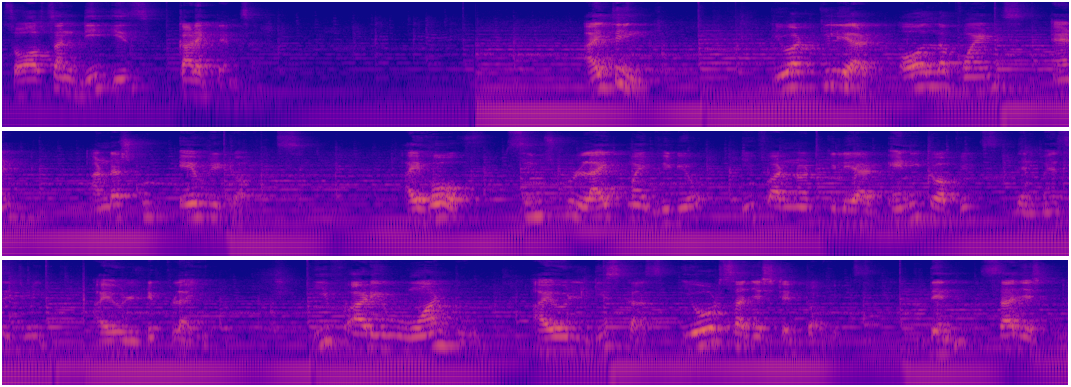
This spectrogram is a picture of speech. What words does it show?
So option D is correct answer. I think you are clear all the points and understood every topics. I hope seems to like my video if are not clear any topics then message me. I will reply you. If are you want to i will discuss your suggested topics. Then suggest me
